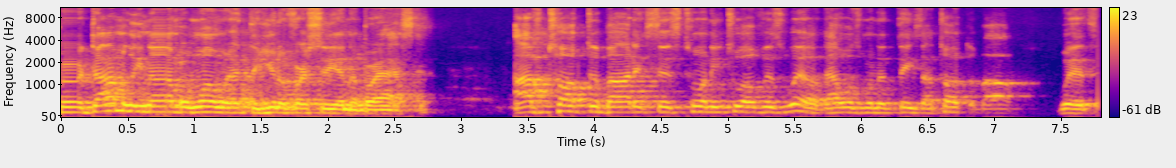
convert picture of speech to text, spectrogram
Predominantly, number one, at the University of Nebraska. I've talked about it since 2012 as well. That was one of the things I talked about with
